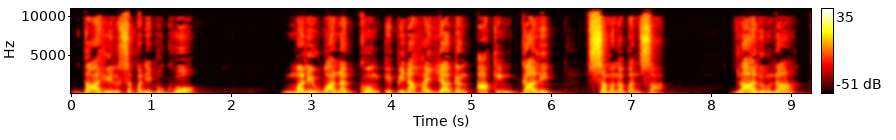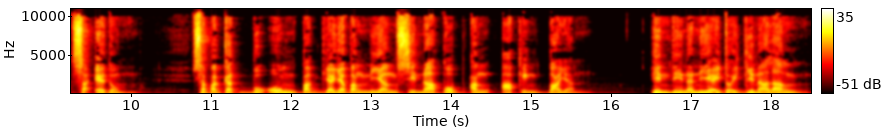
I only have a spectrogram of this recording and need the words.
dahil sa panibugho, maliwanag kong ipinahayag ang aking galit sa mga bansa, lalo na sa Edom, sapagkat buong pagyayabang niyang sinakop ang aking bayan. Hindi na niya ito iginalang.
